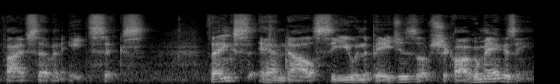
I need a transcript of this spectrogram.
5786. Thanks, and I'll see you in the pages of Chicago Magazine.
